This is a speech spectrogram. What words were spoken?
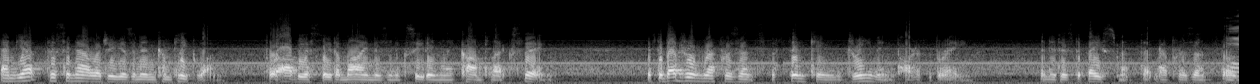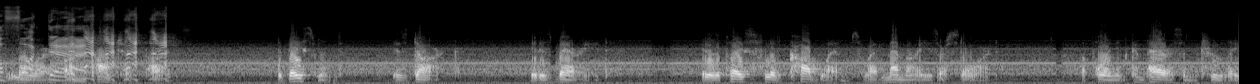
And yet, this analogy is an incomplete one, for obviously the mind is an exceedingly complex thing. If the bedroom represents the thinking, dreaming part of the brain, then it is the basement that represents those Oh, lower, unconscious parts. The basement is dark. It is buried. It is a place full of cobwebs where memories are stored. A poignant comparison, truly.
